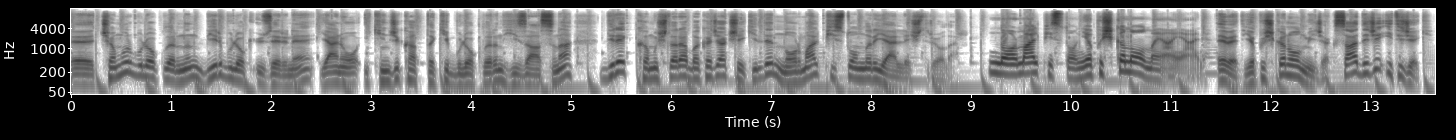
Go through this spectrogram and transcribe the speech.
Ee, çamur bloklarının bir blok üzerine yani o ikinci kattaki blokların hizasına direkt kamışlara bakacak şekilde normal pistonları yerleştiriyorlar. Normal piston, yapışkan olmayan yani. Evet, yapışkan olmayacak. Sadece itecek.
